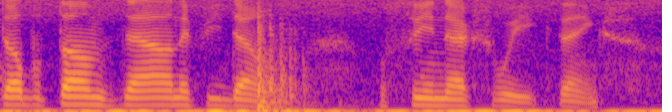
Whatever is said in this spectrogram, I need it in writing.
Double thumbs down if you don't. We'll see you next week. Thanks.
